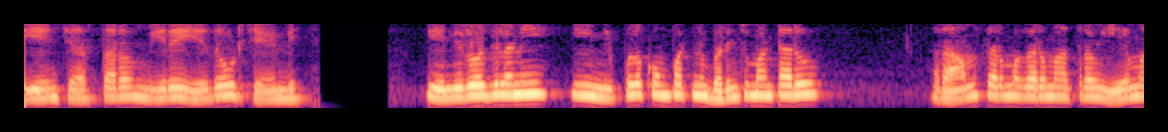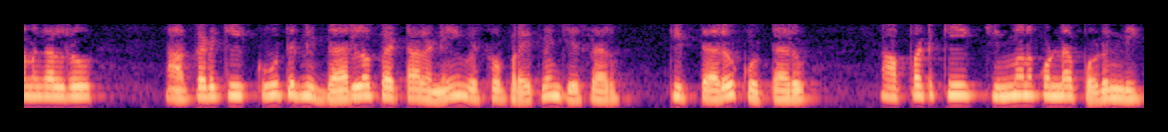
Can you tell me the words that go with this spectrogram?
ఏం చేస్తారో మీరే ఏదో ఒకటి చేయండి. ఎన్ని రోజులని ఈ నిప్పుల కుంపటిని భరించమంటారు? రామశర్మ గారు మాత్రం ఏమనగలరు? అక్కడికి కూతుర్ని దారిలో పెట్టాలని విశ్వ ప్రయత్నం చేశారు. తిట్టారు కొట్టారు. అప్పటికి కిమ్మనకుండా పడుంది.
